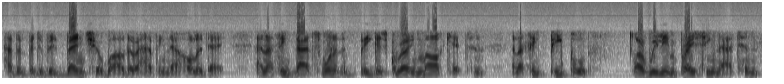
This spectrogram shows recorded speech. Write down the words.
have a bit of adventure while they were having their holiday. And I think that's one of the biggest growing markets, and, and I think people are really embracing that. And,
